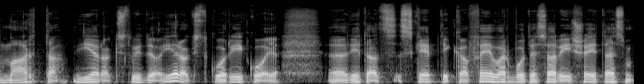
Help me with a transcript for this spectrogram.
Marta ierakstu, video ierakstu, ko rīkoja ja eh, tāds skeptika kafē. Varbūt es arī šeit esmu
